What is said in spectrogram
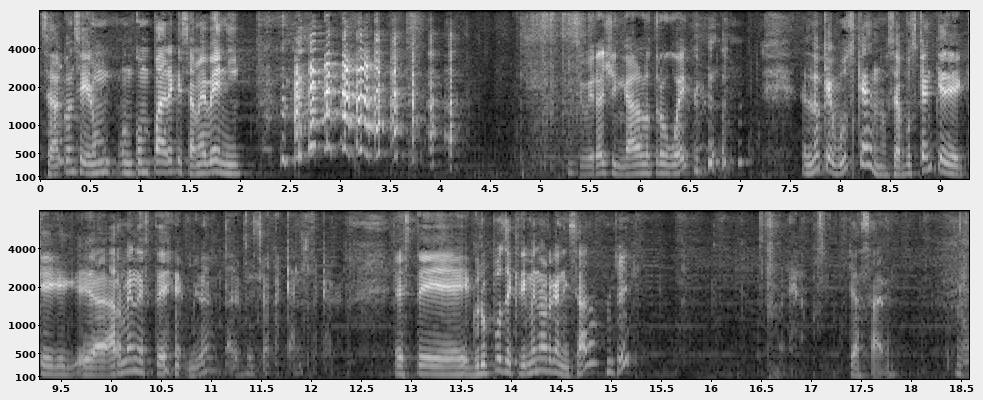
Se va a conseguir un, un compadre que se llame Benny. Y se hubiera a chingar al otro güey. Es lo que buscan. O sea, buscan que, que, eh, armen este. Mira, tal vez se atacan, está cabrón. Este. Grupos de crimen organizado. ¿Sí? Bueno, pues ya saben. No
